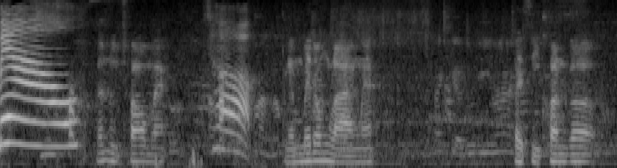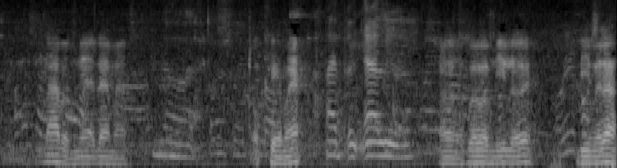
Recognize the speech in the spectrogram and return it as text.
แมว แล้วหนูชอบไหมชอบงั้นไม่ต้องล้างนะไปซีคอนก็หน้าแบบเนี้ยได้ไหมเลยโอเคไหมไปเป็นอะไรเลยเออไปแบบนี้เลย ดีไหมล่ะ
